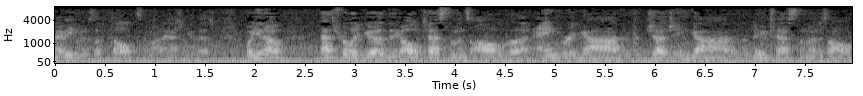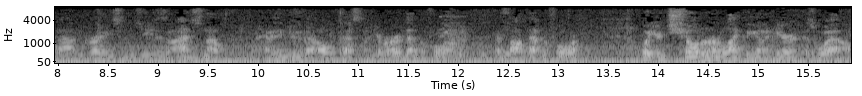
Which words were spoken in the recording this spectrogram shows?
maybe even as adults they might ask you this. Well, you know, that's really good. The Old Testament's all the angry God and the judging God, and the New Testament is all about grace and Jesus. And I just know have anything to do with that Old Testament. You ever heard that before? Or thought that before? Well, your children are likely going to hear it as well.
